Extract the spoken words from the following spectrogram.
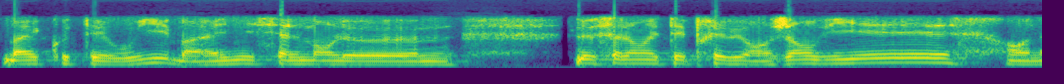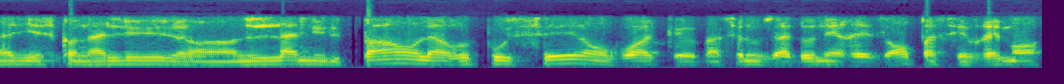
Bah écoutez, oui, bah, initialement, le le salon était prévu en janvier. On a dit ce qu'on a lu, on l'annule pas, on l'a repoussé. On voit que ben, ça nous a donné raison parce que vraiment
